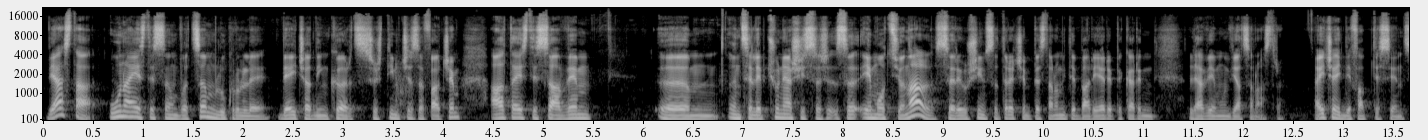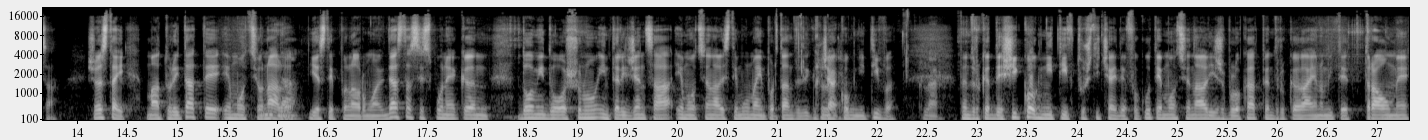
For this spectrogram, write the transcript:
De asta, una este să învățăm lucrurile de aici din cărți, să știm ce să facem, alta este să avem um, înțelepciunea și să, să emoțional să reușim să trecem peste anumite bariere pe care le avem în viața noastră. Aici e de fapt esența. Și ăsta e, maturitate emoțională da. este până la urmă. De asta se spune că în 2021 inteligența emoțională este mult mai importantă decât Clar. cea cognitivă. Clar. Pentru că deși cognitiv tu știi ce ai de făcut, emoțional ești blocat pentru că ai anumite traume,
